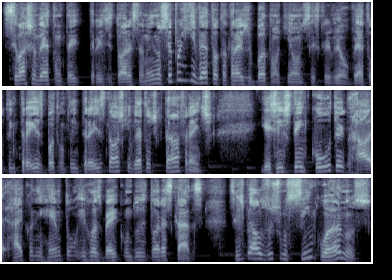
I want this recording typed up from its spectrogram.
Sebastian Vettel tem três vitórias também. Não sei por que, Vettel está atrás de Button aqui onde você escreveu. Vettel tem três, Button tem três, então acho que Vettel tinha que estar tá na frente. E a gente tem Coulter, Raikkonen, Hamilton e Rosberg com duas vitórias cada. Se a gente pegar os últimos cinco anos,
